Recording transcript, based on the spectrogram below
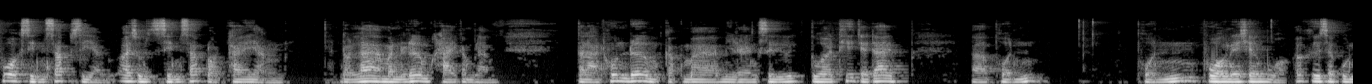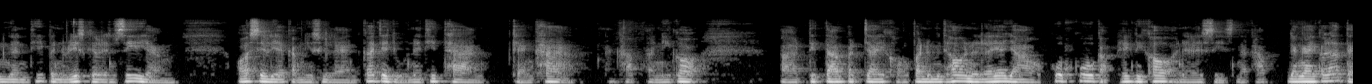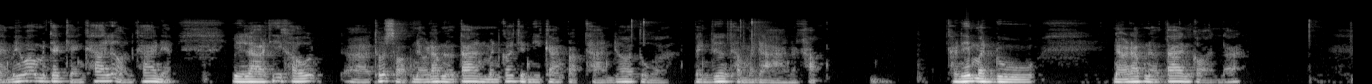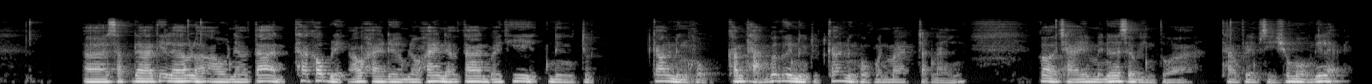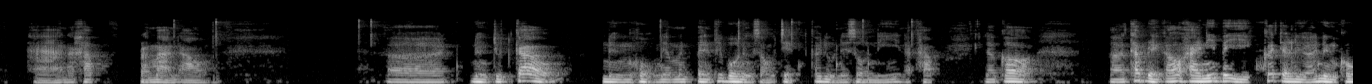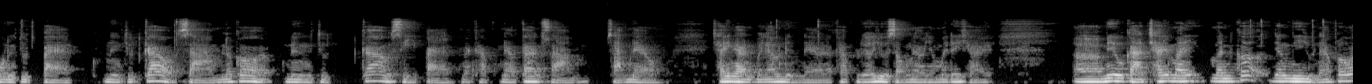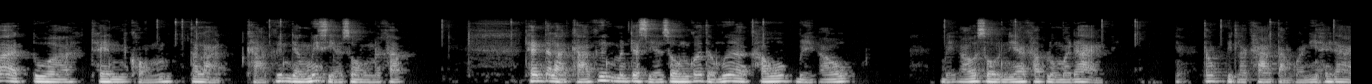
พวกสินทรัพย์เสี่ยงเอยสินทรัพย์ปลอดภัยอย่างดอลลาร์มันเริ่มคลายกำลัง ตลาดหุ้นเริ่มกลับมามีแรงซื้อตัวที่จะได้ผลผลพวงในเชิงบวก ก็คือสกุลเงินที่เป็น risk currency อย่างออสเตรเลียกับนิวซีแลนด์ก็จะอยู่ในทิศทางแข็งค่านะครับอันนี้ก็ติดตามปัจจัยของ fundamental ในระยะยาว ควบคู่กับ technical analysis นะครับยังไงก็แล้วแต่ไม่ว่ามันจะแข็งค่าหรืออ่อนค่าเนี่ยเวลาที่เขาทดสอบแนวรับแนวต้าน มันก็จะมีการปรับฐานย่อตัวเป็นเรื่องธรรมดานะครับ คราวนี้มาดูแนวรับแนวต้านก่อนนะสัปดาห์ที่แล้วเราเอาแนวต้าน ถ้าเข้าเบรกเอาไฮเดิมเราให้แนวต้านไว้ที่ 1.916 คำถามก็คือ 1.916 มันมาจากไหน ก็ใช้ minor swing ตัว time frame 4 ชั่วโมงนี่แหละ หานะครับ ประมาณเอา1.916 เนี่ยมันเป็นฟิโบ127 ก็อยู่ในโซนนี้นะครับ แล้วก็ ถ้าเบรกเอาไฮนี้ไปอีกก็จะเหลือ1คง1.8 1.93 แล้วก็ 1.948 นะครับ แนวต้าน 3 3 แนว ใช้งานไปแล้ว 1 แนวนะครับ เหลืออยู่ 2 แนวยังไม่ได้ใช้ มีโอกาสใช้ไหม มันก็ยังมีอยู่นะ เพราะว่าตัวเทรนของตลาดขาขึ้นยังไม่เสียทรงนะครับเทรนตลาดขาขึ้นมันจะเสียทรงก็แต่เมื่อเขาเบรกเอาเบรกเอาโซนนี้ครับลงมาได้ ต้องปิดราคาต่ำกว่านี้ให้ได้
